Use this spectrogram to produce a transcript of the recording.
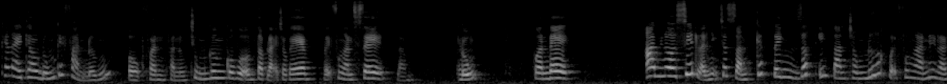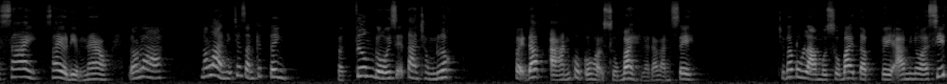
Cái này theo đúng cái phản ứng ở phần phản ứng trùng ngưng cô vừa ôn tập lại cho các em. Vậy phương án C là đúng. Phương án D. Amino acid là những chất rắn kết tinh rất ít tan trong nước. Vậy phương án này là sai. Sai ở điểm nào? Đó là nó là những chất rắn kết tinh và tương đối dễ tan trong nước. Vậy đáp án của câu hỏi số 7 là đáp án C. Chúng ta cùng làm một số bài tập về amino acid.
